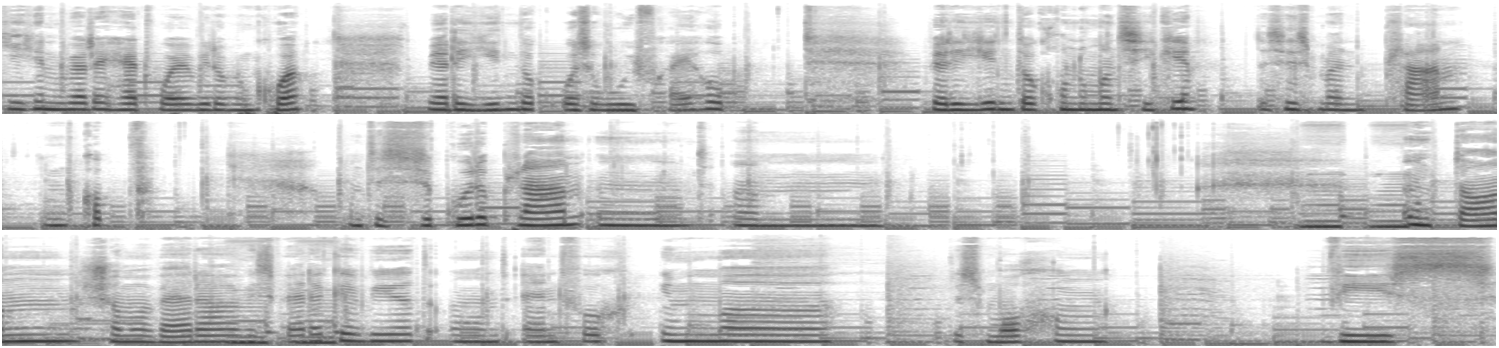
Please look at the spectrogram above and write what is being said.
gehen werde, heute war ich wieder beim Chor, werde jeden Tag, also wo ich frei habe, werde jeden Tag rund um See gehen. Das ist mein Plan im Kopf. Und das ist ein guter Plan und ähm, und dann schauen wir weiter, wie es weitergehen wird und einfach immer das machen, wie es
